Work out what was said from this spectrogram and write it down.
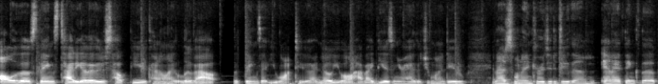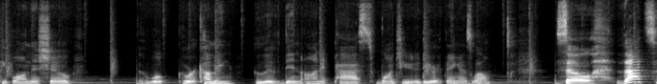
All of those things tie together to just help you kind of like live out the things that you want to. I know you all have ideas in your head that you want to do, and I just want to encourage you to do them. And I think the people on this show who will who are coming, who have been on it past, want you to do your thing as well. So that's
